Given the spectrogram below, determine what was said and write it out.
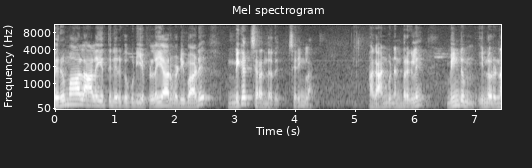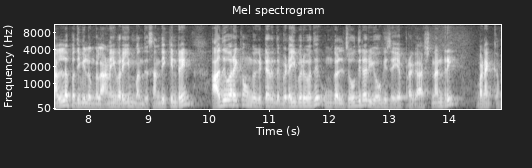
பெருமாள் ஆலயத்தில் இருக்கக்கூடிய பிள்ளையார் வழிபாடு மிகச்சிறந்தது. சரிங்களா? ஆக அன்பு நண்பர்களே மீண்டும் இன்னொரு நல்ல பதிவில் உங்கள் அனைவரையும் வந்து சந்திக்கின்றேன். அதுவரைக்கும் உங்ககிட்ட இருந்து விடைபெறுவது உங்கள் ஜோதிடர் யோகி ஜெயப்பிரகாஷ் நன்றி வணக்கம்.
